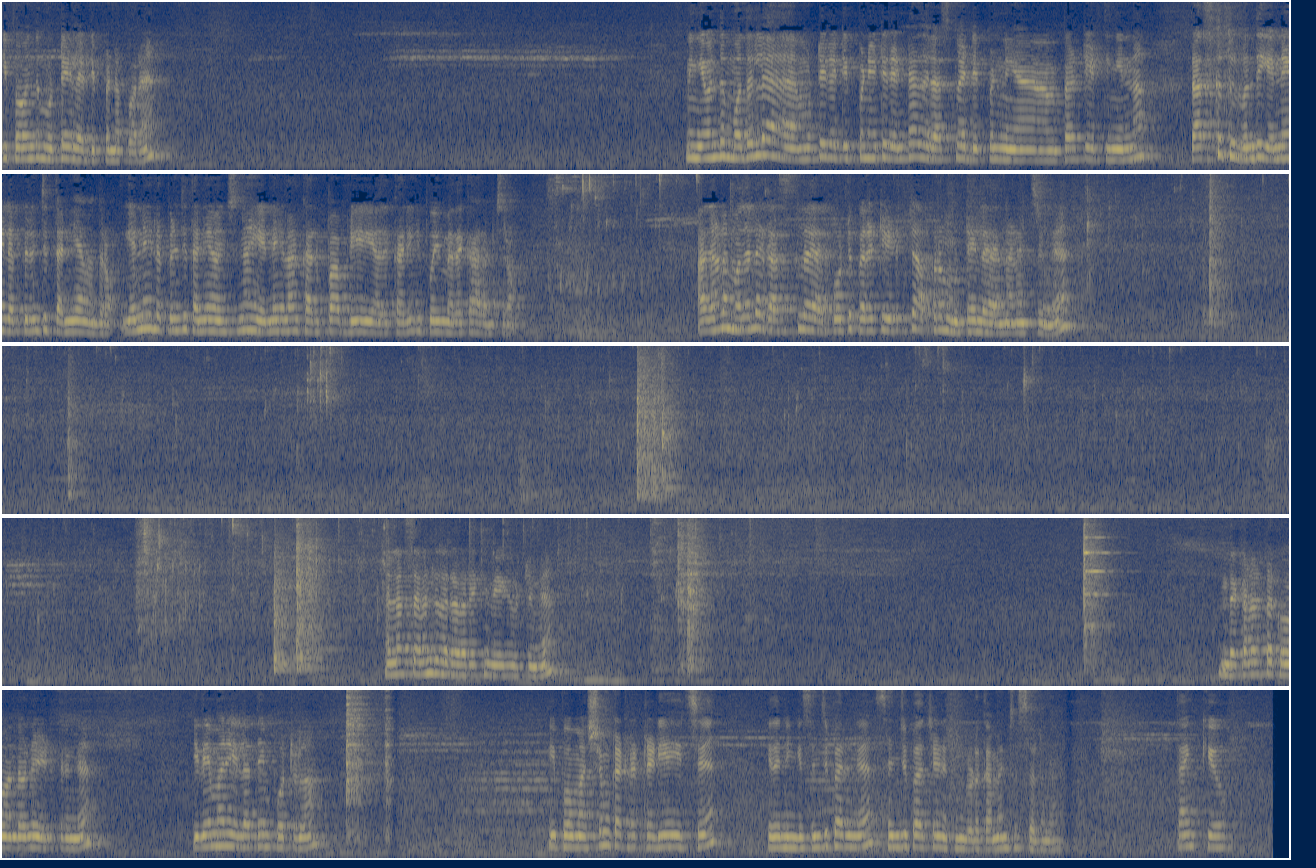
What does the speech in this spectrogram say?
இப்போ வந்து முட்டையில் டிப் பண்ண போகிறேன் நீங்கள் வந்து முதல்ல முட்டையில் டிப் பண்ணிவிட்டு ரெண்டாவது ரஸ்கில் டிப் பண்ணி பரட்டி எடுத்தீங்கன்னா ரஸ்கத்தூள் வந்து எண்ணெயில் பிரிஞ்சு தனியாக வந்துடும் எண்ணெயில் பிரிஞ்சு தனியாக வந்துச்சுன்னா எண்ணெயெல்லாம் கருப்பாக அப்படியே அது கருகி போய் மிதக்க ஆரம்பிச்சிடும் அதனால் முதல்ல ரஸ்கில் போட்டு பிரட்டி எடுத்துட்டு அப்புறம் முட்டையில் நினச்சிருங்க. நல்லா செவந்து வர வரைக்கும் வேக விட்டுருங்க. இந்த கலர் பக்கம் வந்தோடனே எடுத்துருங்க. இதே மாதிரி எல்லாத்தையும் போட்டுடலாம். இப்போது மஷ்ரூம் கட்லெட் ரெடி ஆயிடுச்சு. இதை நீங்கள் செஞ்சு பாருங்கள் செஞ்சு பார்த்துட்டு எனக்கு உங்களோட கமெண்ட்ஸை சொல்லுங்கள் தேங்க்யூ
